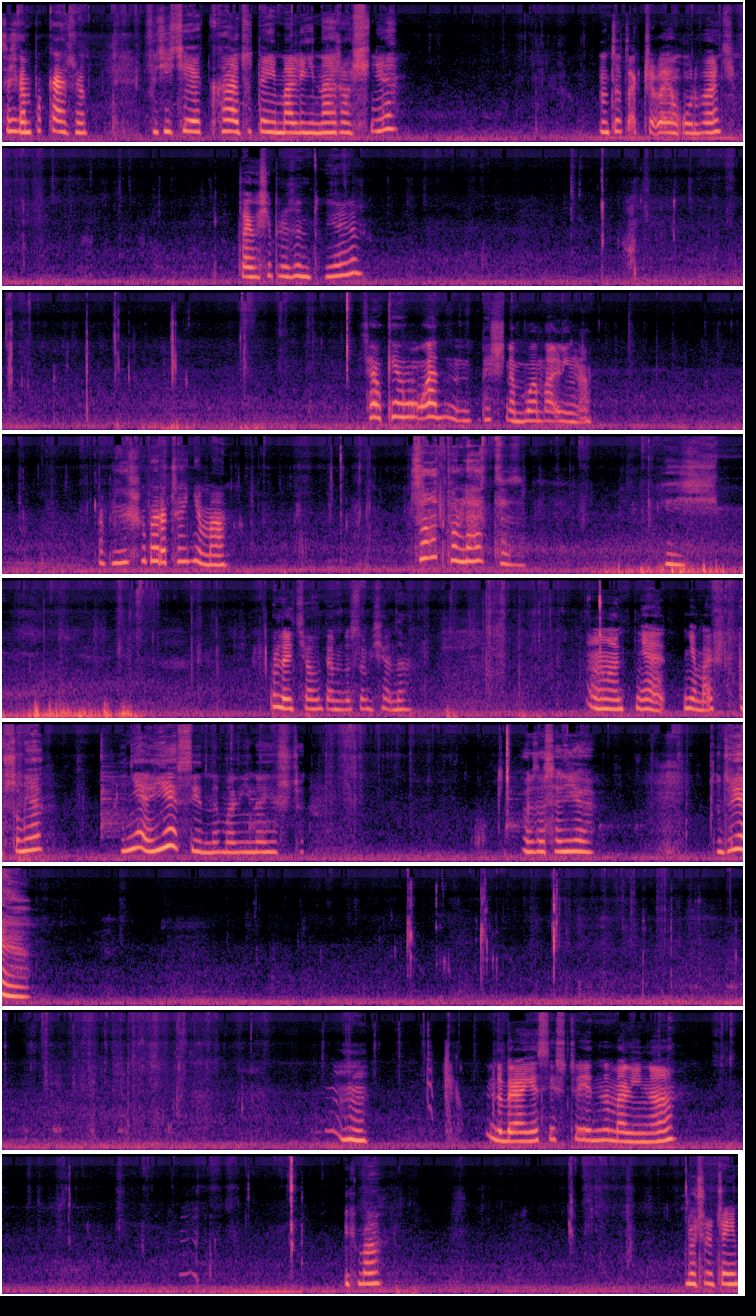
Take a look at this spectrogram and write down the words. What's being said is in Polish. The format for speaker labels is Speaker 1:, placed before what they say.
Speaker 1: Coś wam pokażę. Widzicie jaka tutaj malina rośnie? No to tak, trzeba ją urwać. Tak się prezentuje. Całkiem ładna, pyszna była malina. A już chyba raczej nie ma. Co to lata? Jakiś... Poleciał tam do sąsiada. Mm, Nie, nie ma. A w sumie? Nie, jest jedna malina jeszcze. W zasadzie dwie. Mhm. Dobra, jest jeszcze jedna malina. I chyba. Znaczy raczej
